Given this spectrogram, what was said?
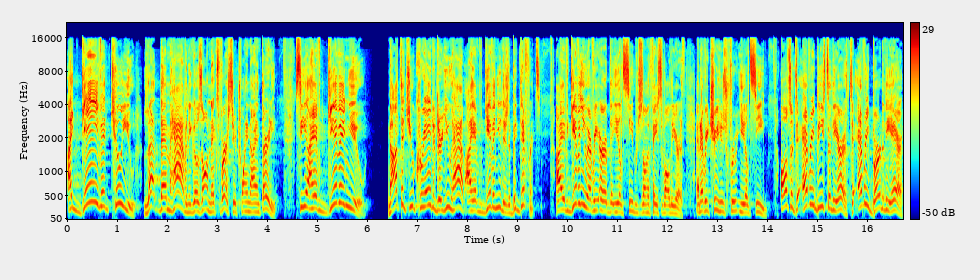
I gave it to you. Let them have. And he goes on, next verse here, 29 and 30. See, I have given you, not that you created or you have, I have given you. There's a big difference. I have given you every herb that yields seed, which is on the face of all the earth, and every tree whose fruit yields seed. Also to every beast of the earth, to every bird of the air,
